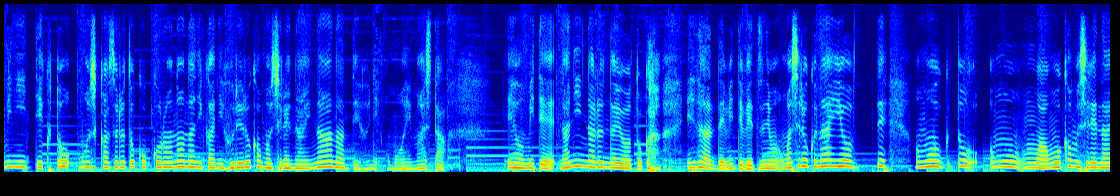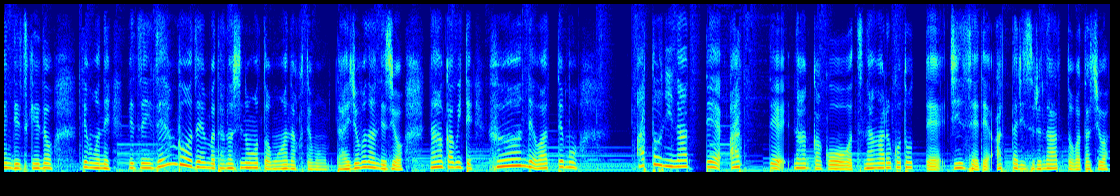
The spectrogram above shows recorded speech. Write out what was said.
見に行っていくともしかすると心の何かに触れるかもしれないななんていうふうに思いました。絵を見て何になるんだよとか絵なんて見て別に面白くないよって思うと思う,、まあ、思うかもしれないんですけどでもね別に全部を全部楽しもうと思わなくても大丈夫なんですよ。なんか見てふーんで終わっても後になってあってなんかこうつながることって人生であったりするなと私は、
